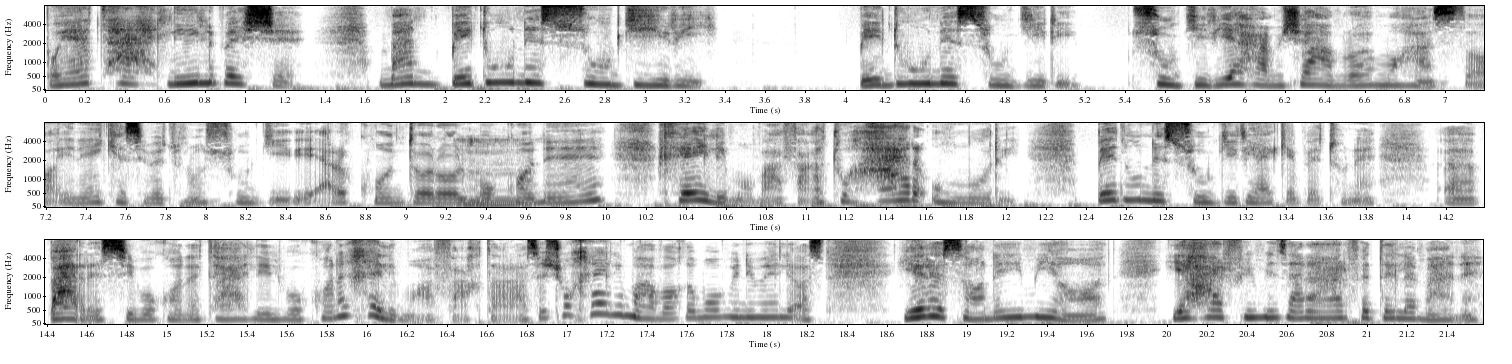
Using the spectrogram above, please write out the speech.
باید تحلیل بشه. من بدون سوگیری بدون سوگیری سوگیری همیشه همراه ما هستا یعنی کسی بتونه سوگیری رو کنترل بکنه خیلی موفقه تو هر اموری. بدون سوگیری اگه بتونه بررسی بکنه تحلیل بکنه خیلی موفق تر هست. چون خیلی مواقع ما بینیم الیاس یه رسانه ای میاد یه حرفی می‌زنه حرف دل منه.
